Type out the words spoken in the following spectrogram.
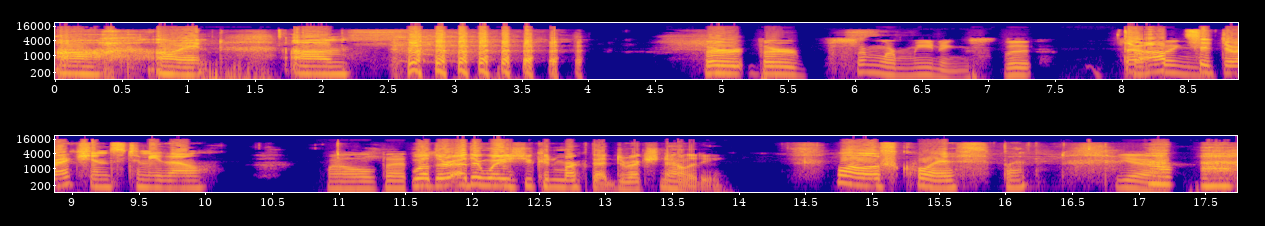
Ah, all right. Um, They're they're similar meanings. The they're something- opposite directions to me, though. well, that's well, there are other ways you can mark that directionality. Well, of course, but yeah.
